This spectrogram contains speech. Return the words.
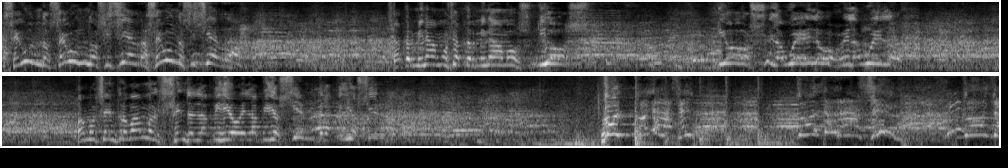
Segundos, segundos y cierra, segundos y cierra. Ya terminamos, ya terminamos. Dios, Dios, el abuelo, el abuelo. Vamos al centro, vamos al centro. Él la pidió, él la pidió siempre, la pidió siempre. ¡Gol! ¡Gol de Racing! ¡Gol de Racing! ¡Gol de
